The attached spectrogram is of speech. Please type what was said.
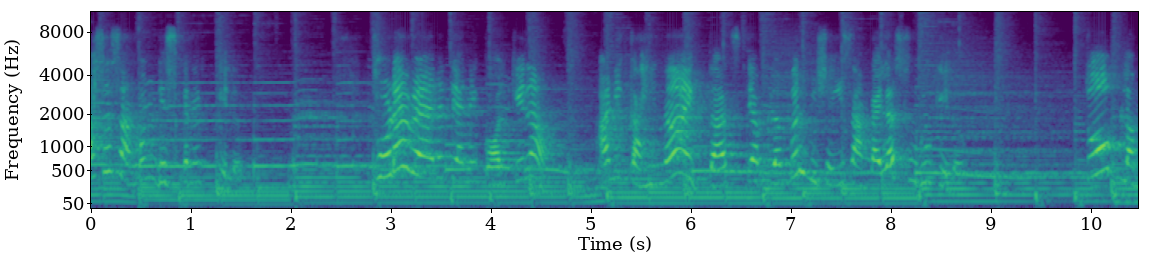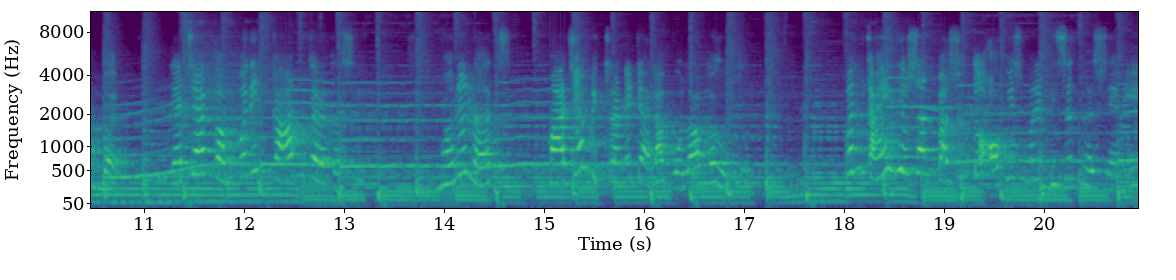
असं सांगून डिस्कनेक्ट केलं. थोड्या वेळाने त्याने कॉल केला. आणि काही न ऐकताच त्या प्लंबर विषयी सांगायला सुरू केलं. तो प्लंबर त्याच्या कंपनीत काम करत असे. म्हणूनच माझ्या मित्राने त्याला बोलावलं होतं. पण काही दिवसांपासून तो ऑफिसमध्ये दिसत नसल्याने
